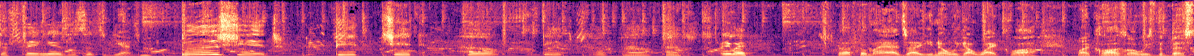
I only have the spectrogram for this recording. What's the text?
the thing is is it's yeah it's bullshit. Bullshit. Bitch. Oh, oh. Anyway, I throw my ads out. You know we got White Claw. White Claw is always the best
